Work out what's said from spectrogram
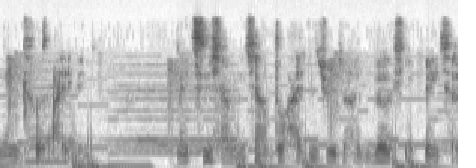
那一刻来临。每次想一想，都还是觉得很热血沸腾。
